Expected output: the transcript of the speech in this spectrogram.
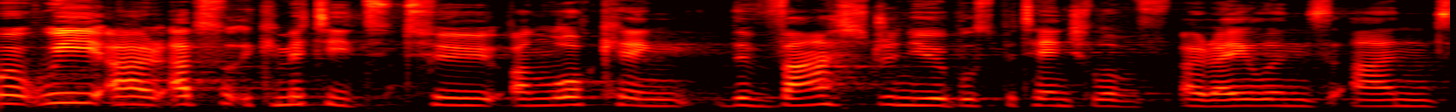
Well, we are absolutely committed to unlocking the vast renewables potential of our islands and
